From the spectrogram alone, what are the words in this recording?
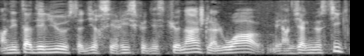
un état des lieux, c'est-à-dire ces risques d'espionnage, la loi, mais un diagnostic.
